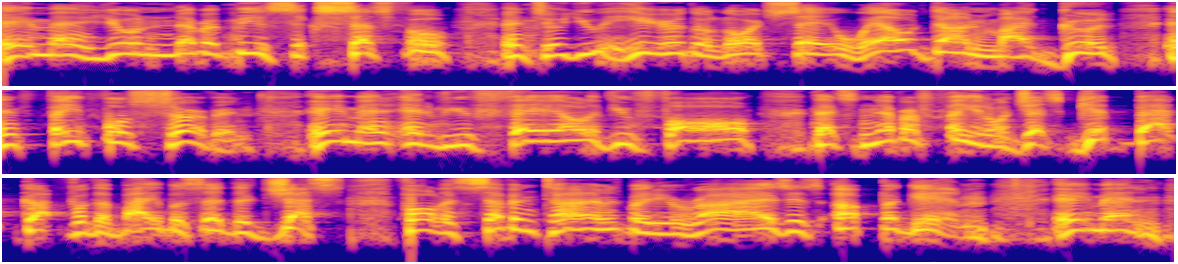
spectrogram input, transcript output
Amen. You'll never be successful until you hear the Lord say, Well done, my good and faithful servant. Amen. And if you fail, if you fall, that's never fatal. Just get back up. For the Bible said the just falleth seven times, but he rises up again. Amen.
